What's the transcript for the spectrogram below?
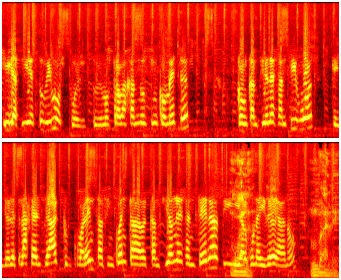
y así estuvimos, pues estuvimos trabajando cinco meses con canciones antiguas, que yo le traje al Jack 40, 50 canciones enteras y alguna idea, ¿no? Vale.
